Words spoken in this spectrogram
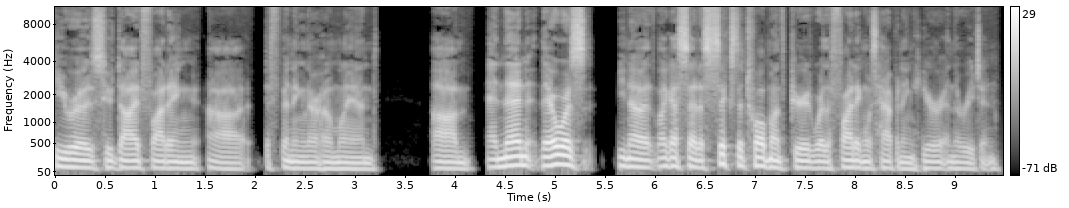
heroes who died fighting, uh, defending their homeland. Um, and then there was, you know, like I said, a six to 12 month period where the fighting was happening here in the region.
